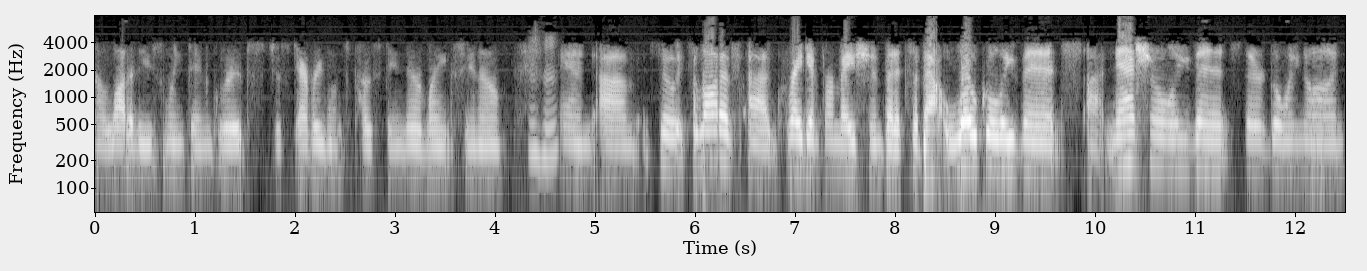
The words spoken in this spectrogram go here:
a lot of these LinkedIn groups. Just everyone's posting their links, you know and um, so it's a lot of uh, great information, but it's about local events, uh, national events that are going on,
